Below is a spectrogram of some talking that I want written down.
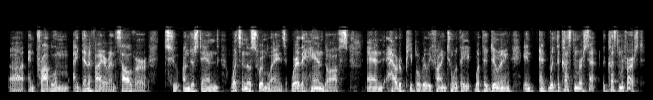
uh, and problem identifier and solver to understand what's in those swim lanes where are the handoffs and how do people really fine tune what they what they're doing in with the customer set the customer first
